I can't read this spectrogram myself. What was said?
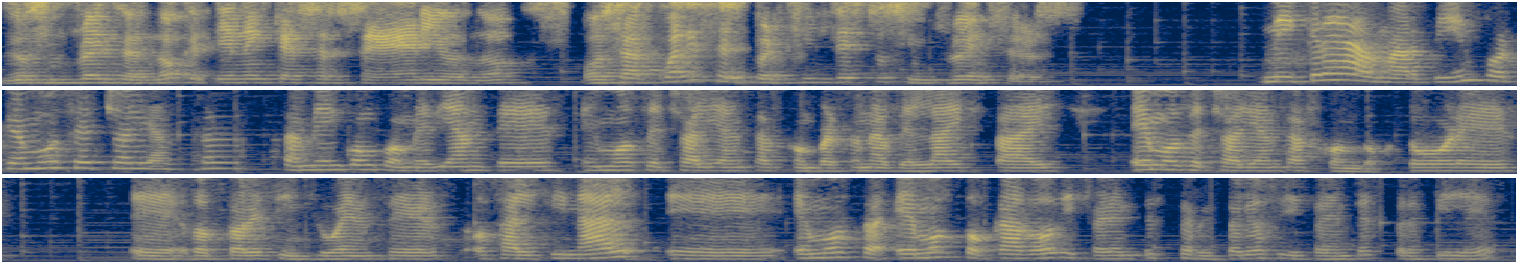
los influencers, ¿no? Que tienen que ser serios, ¿no? O sea, ¿cuál es el perfil de estos influencers? Ni creas, Martín, porque hemos hecho alianzas también con comediantes, hemos hecho alianzas con personas de lifestyle, hemos hecho alianzas con doctores, eh, doctores influencers. O sea, al final eh, hemos, hemos tocado diferentes territorios y diferentes perfiles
